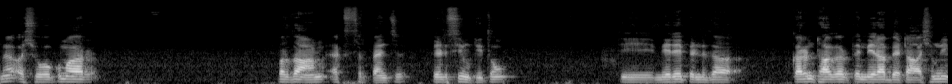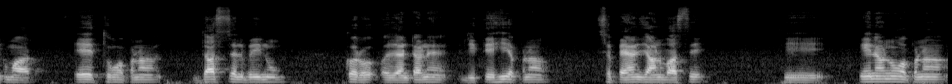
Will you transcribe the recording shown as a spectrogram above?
ਮੈਂ ਅਸ਼ੋਕ ਕੁਮਾਰ ਪ੍ਰਧਾਨ ਐਕਸ ਸਰਪੰਚ ਪਿੰਡ ਸਿਉਂਟੀ ਤੋਂ ਤੇ ਮੇਰੇ ਪਿੰਡ ਦਾ ਕਰਨ ਠਾਗਰ ਤੇ ਮੇਰਾ ਬੇਟਾ ਅਸ਼ਮਨੀ ਕੁਮਾਰ, ਇਹ ਇੱਥੋਂ ਆਪਣਾ 10 ਜਨਵਰੀ ਨੂੰ ਘਰੋਂ ਏਜੰਟਾਂ ਨੇ ਲਿੱਤੇ ਹੀ ਆਪਣਾ ਸਪੈਨ ਜਾਣ ਵਾਸਤੇ ਤੇ ਇਹਨਾਂ ਨੂੰ ਆਪਣਾ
